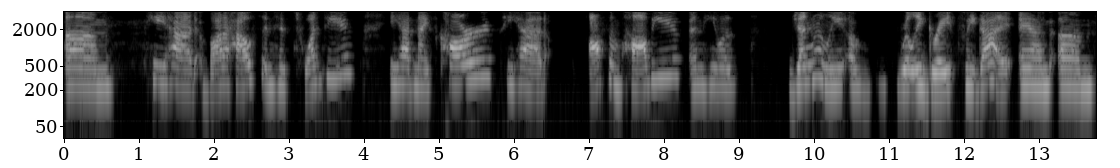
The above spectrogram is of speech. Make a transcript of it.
Um, He had bought a house in his 20s. He had nice cars. He had awesome hobbies. And he was genuinely a really great, sweet guy. And um,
